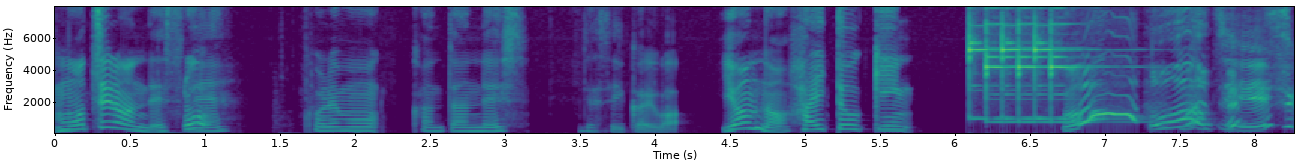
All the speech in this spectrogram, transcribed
もちろんですね。これも簡単です。じゃあ正解は？四の配当金おマジ？えすす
